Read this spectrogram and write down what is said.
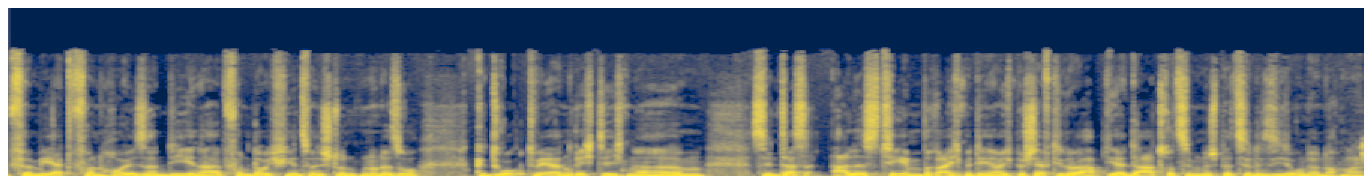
vermehrt von Häusern, die innerhalb von, glaube ich, 24 Stunden oder so gedruckt werden, richtig. Ne? Ähm, sind das alles Themenbereiche, mit denen ihr euch beschäftigt oder habt ihr da trotzdem eine Spezialisierung dann nochmal?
